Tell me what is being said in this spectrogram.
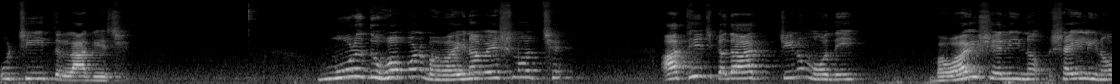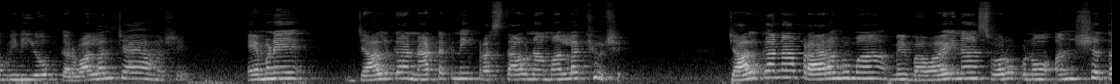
ઉચિત લાગે છે. મૂળ દુહો પણ ભવાઈના વેશનો જ છે. આથી જ કદાચ ચીનુ મોદી ભવાઈ શૈલીનો શૈલીનો વિનિયોગ કરવા લલચાયા હશે. એમણે જાલકા નાટકની પ્રસ્તાવનામાં લખ્યું છે, જાલકાના પ્રારંભમાં મેં ભવાઈના સ્વરૂપનો અંશતઃ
